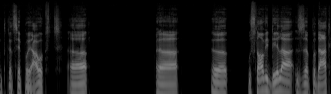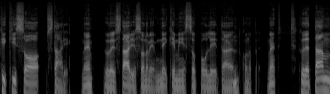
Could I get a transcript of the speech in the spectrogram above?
odkar se je pojavil. Uh, uh, uh, v osnovi dela z podatki, ki so stari. Ne? Torej, stari so ne vem, nekaj mesecev, pol leta in mm. tako naprej. Ne? Tako da tam,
